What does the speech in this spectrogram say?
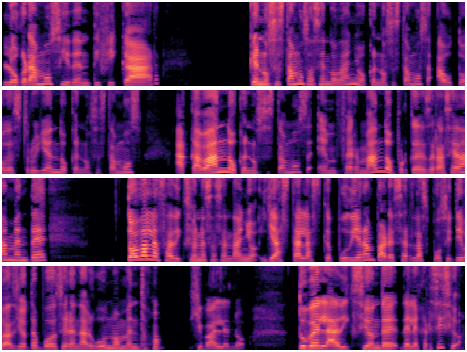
logramos identificar que nos estamos haciendo daño, que nos estamos autodestruyendo, que nos estamos acabando, que nos estamos enfermando, porque desgraciadamente todas las adicciones hacen daño y hasta las que pudieran parecer las positivas. Yo te puedo decir en algún momento, y vale, no, tuve la adicción del ejercicio.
